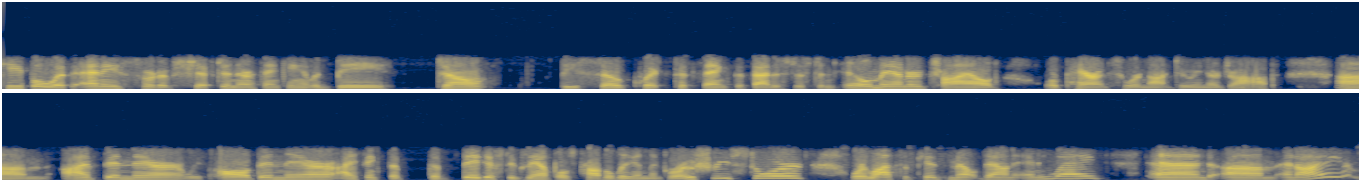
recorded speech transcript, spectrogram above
people with any sort of shift in their thinking it would be don't be so quick to think that that is just an ill-mannered child or parents who are not doing their job. Um, I've been there. We've all been there. I think the the biggest example is probably in the grocery store, where lots of kids melt down anyway. And um, and I am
